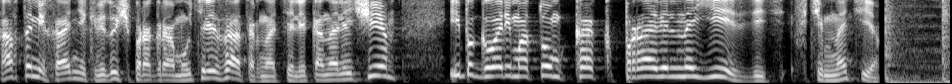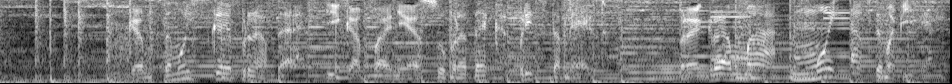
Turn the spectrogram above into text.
автомеханик, ведущий программы «Утилизатор» на телеканале ЧЕ. И поговорим о том, как правильно ездить в темноте. Комсомольская правда и компания Супротек представляют. Программа «Мой автомобиль».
